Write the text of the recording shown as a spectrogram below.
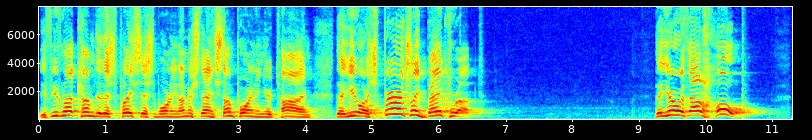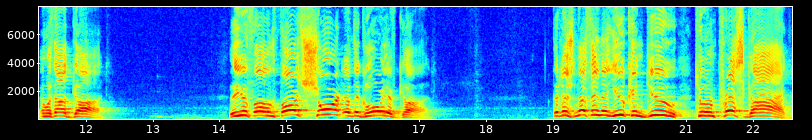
If you've not come to this place this morning, understand some point in your time that you are spiritually bankrupt, that you're without hope and without God, that you've fallen far short of the glory of God, that there's nothing that you can do to impress God.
